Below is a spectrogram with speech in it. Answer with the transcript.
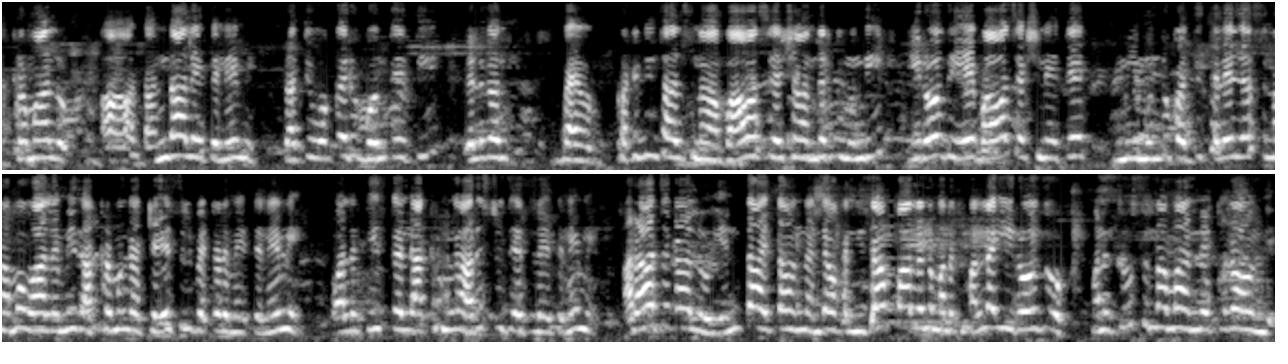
అక్రమాలు ఆ దందాలైతేనేమి ప్రతి ఒక్కరూ గొంతెత్తి వెలుగ ప్రకటించాల్సిన భావశేష అందరికీ ఉంది. ఈ రోజు ఏ భావశేషన్ అయితే మీ ముందుకు వచ్చి తెలియజేస్తున్నామో వాళ్ళ మీద అక్రమంగా కేసులు పెట్టడం అయితేనేమి వాళ్ళని తీసుకెళ్ళి అక్రమంగా అరెస్టు చేతులు అయితేనేమి అరాచకాలు ఎంత అవుతా ఉందంటే ఒక నిజాం పాలన మనకు మళ్ళీ ఈ రోజు మనం చూస్తున్నామా అన్నట్లుగా ఉంది.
